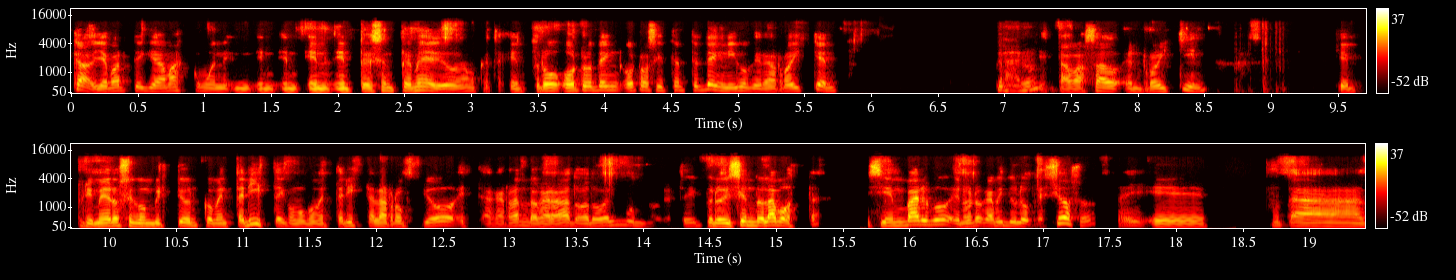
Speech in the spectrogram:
claro, y aparte que además como en, en, en, en tres entre medio, entró otro, otro asistente técnico que era Roy Kent. Claro. Está basado en Roy King, que primero se convirtió en comentarista y como comentarista la rompió este, agarrando a Carabato a todo el mundo, pero diciendo la posta. Y sin embargo, en otro capítulo precioso, eh, puta,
